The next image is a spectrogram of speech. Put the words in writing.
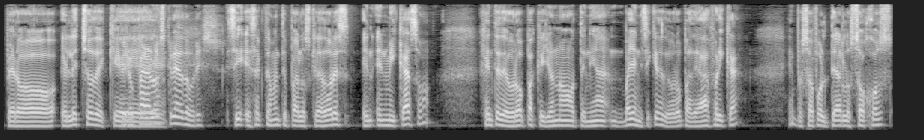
pero el hecho de que... Pero para los creadores. Sí, exactamente, para los creadores. En, en mi caso, gente de Europa que yo no tenía, vaya, ni siquiera de Europa, de África, empezó a voltear los ojos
